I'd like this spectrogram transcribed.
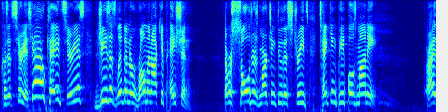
Because it's serious. Yeah, okay, it's serious. Jesus lived under Roman occupation. There were soldiers marching through the streets taking people's money. Right?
